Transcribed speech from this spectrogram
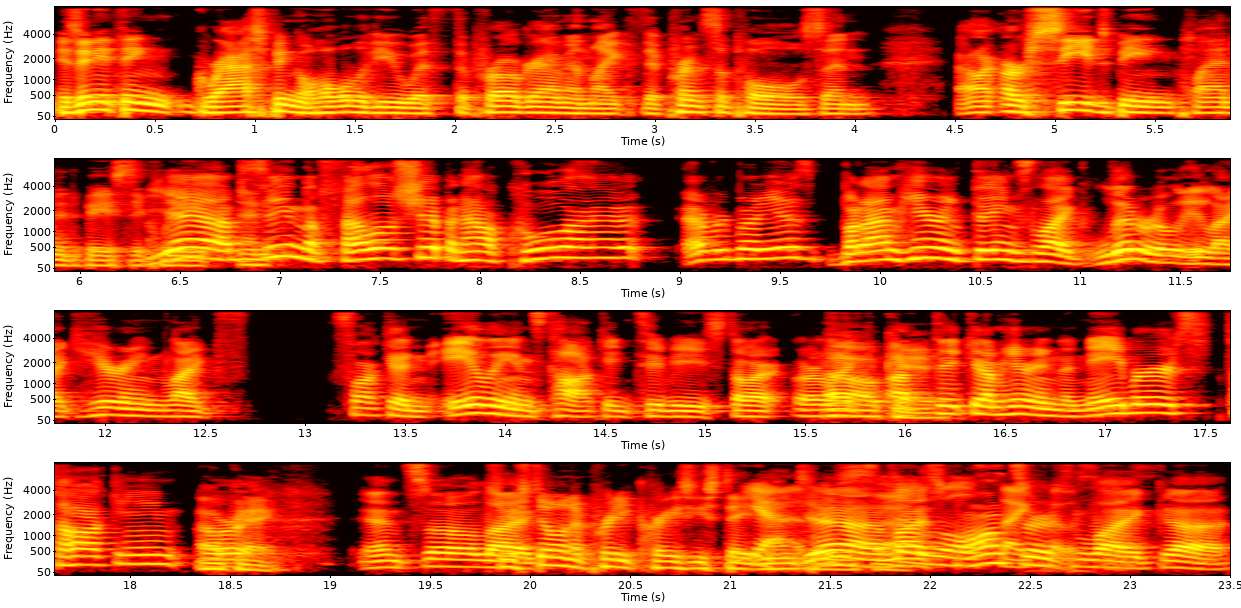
Is anything grasping a hold of you with the program and like the principles and are, are seeds being planted basically? Yeah, I'm And- seeing the fellowship and how cool I, everybody is, but I'm hearing things like literally like hearing like fucking aliens talking to me start or like Oh, okay. I'm thinking I'm hearing the neighbors talking. Or, Okay, and so so like you're still in a pretty crazy state. Yeah, yeah, my that. a little sponsors psychosis. like uh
